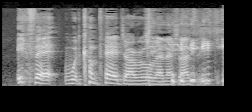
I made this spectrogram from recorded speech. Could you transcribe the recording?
Ife would compare Ja Rule and Ashanti.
